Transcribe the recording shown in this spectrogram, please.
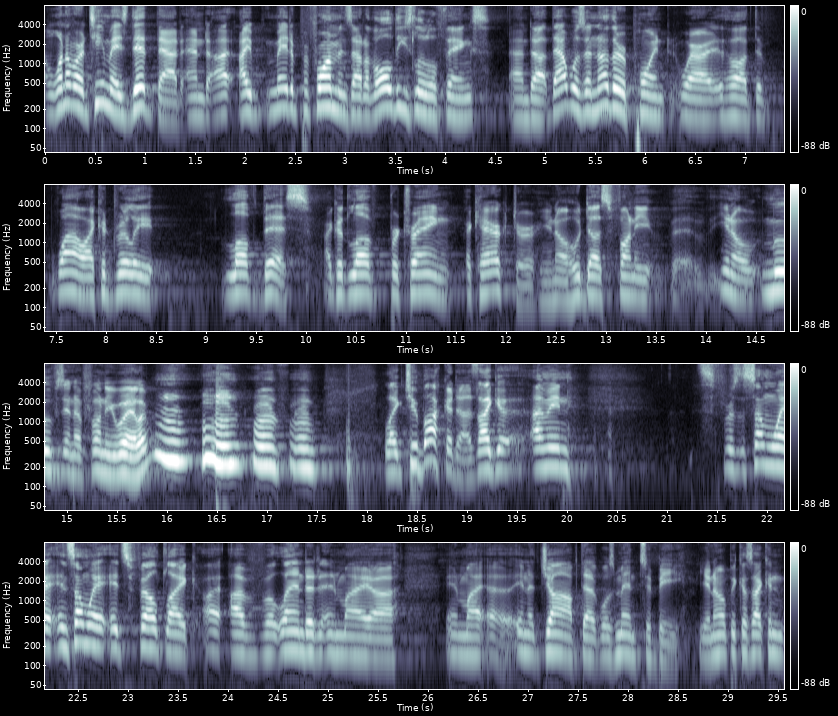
And one of our teammates did that, and I, I made a performance out of all these little things. And uh, that was another point where I thought that, wow, I could really love this. I could love portraying a character, you know, who does funny, uh, you know, moves in a funny way, like, like Chewbacca does. Like, uh, I mean, for some way, in some way, it's felt like I, I've landed in my, uh, in my, uh, in a job that was meant to be, you know, because I can,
